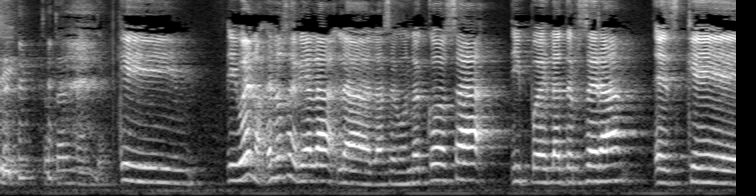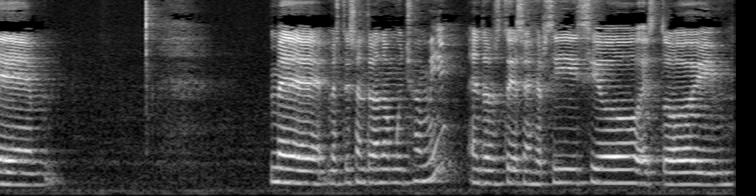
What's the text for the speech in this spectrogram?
Sí, totalmente. y, y bueno, eso sería la, la, la segunda cosa. Y pues la tercera es que me, me, estoy centrando mucho en mí, entonces estoy haciendo ejercicio, estoy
